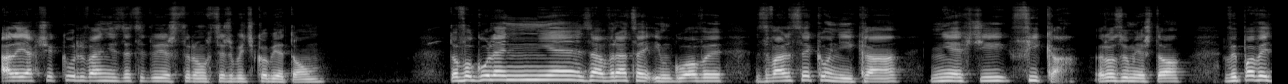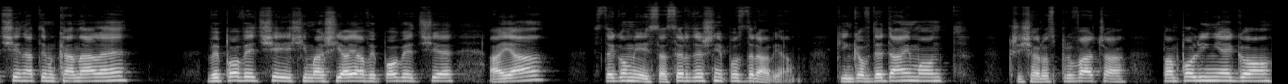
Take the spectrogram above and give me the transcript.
Ale jak się kurwa nie zdecydujesz, z którą chcesz być kobietą, to w ogóle nie zawracaj im głowy, zwal se konika, niech ci fika. Rozumiesz to? Wypowiedz się na tym kanale, wypowiedz się, jeśli masz jaja, wypowiedz się, a ja z tego miejsca serdecznie pozdrawiam. King of the Diamond, Krzysia Rozpruwacza, Pampoliniego,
